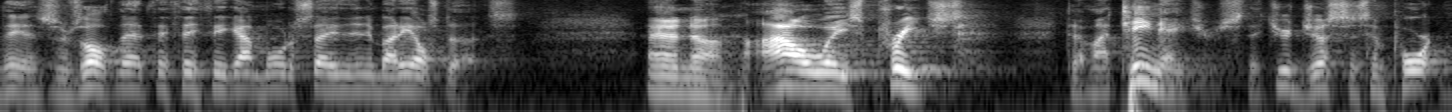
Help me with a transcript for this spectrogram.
they, as a result of that, they think they got more to say than anybody else does. And um, I always preached to my teenagers that you're just as important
